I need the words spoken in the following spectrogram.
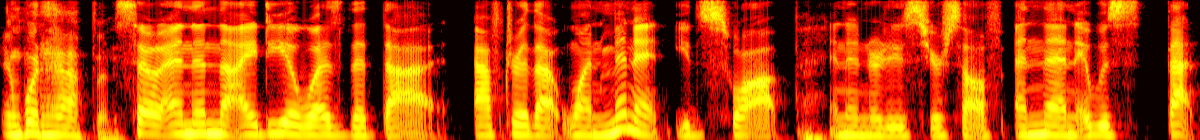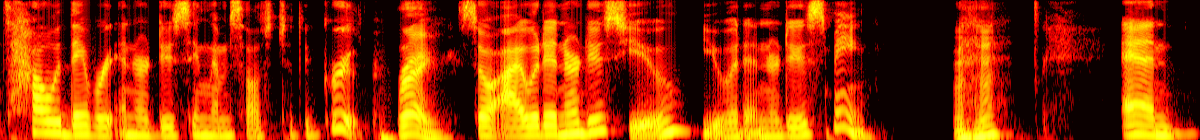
And what happened? So, and then the idea was that that after that one minute, you'd swap and introduce yourself, and then it was that's how they were introducing themselves to the group. Right. So I would introduce you, you would introduce me, mm-hmm. and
